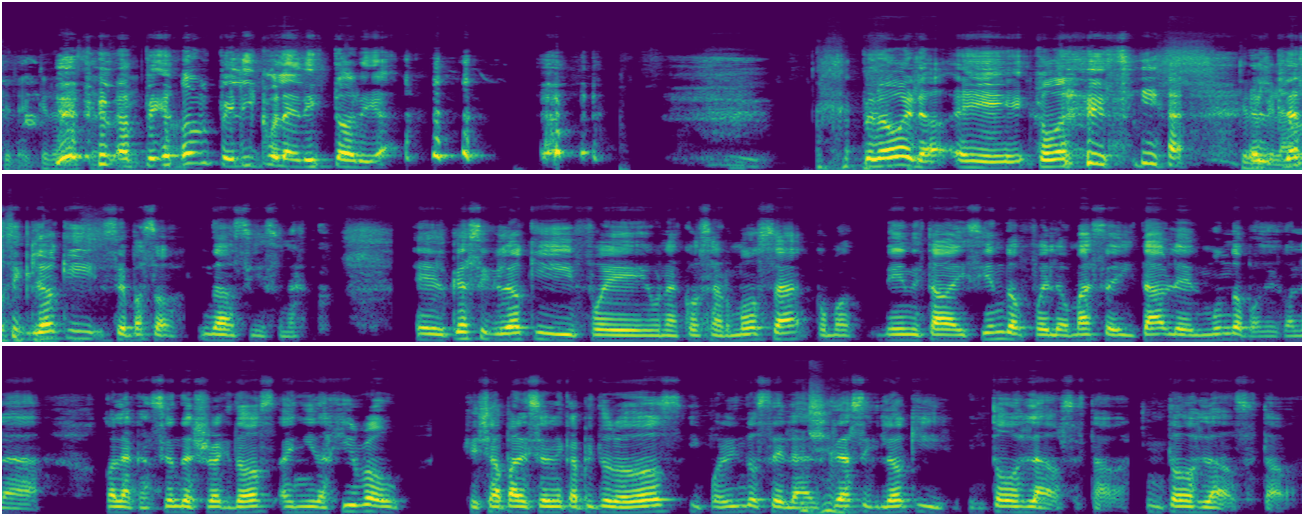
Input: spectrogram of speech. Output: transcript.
Creo- creo que eso la peor película de la historia. Pero bueno, eh, como decía, creo el Classic Loki se pasó. No, sí, es un asco. El Classic Loki fue una cosa hermosa. Como bien estaba diciendo, fue lo más editable del mundo porque con la, con la canción de Shrek 2, I Need a Hero, que ya apareció en el capítulo 2, y poniéndose la el Classic Loki, en todos lados estaba. En todos lados estaba.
